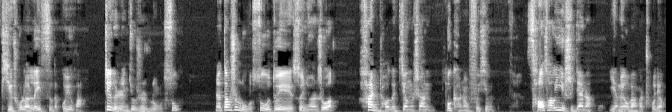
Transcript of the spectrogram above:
提出了类似的规划。这个人就是鲁肃。那当时鲁肃对孙权说：“汉朝的江山不可能复兴，曹操一时间呢也没有办法除掉。”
